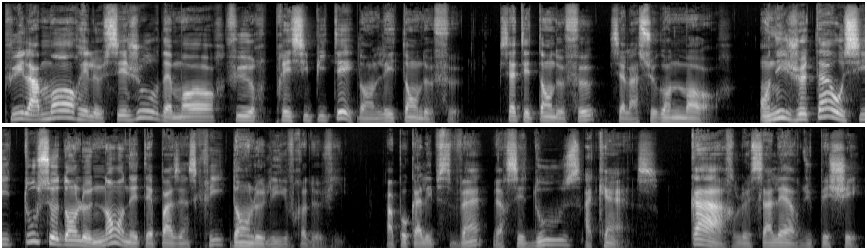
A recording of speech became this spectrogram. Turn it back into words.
Puis la mort et le séjour des morts furent précipités dans l'étang de feu. Cet étang de feu, c'est la seconde mort. On y jeta aussi tout ce dont le nom n'était pas inscrit dans le livre de vie. Apocalypse 20, versets 12 à 15. Car le salaire du péché,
